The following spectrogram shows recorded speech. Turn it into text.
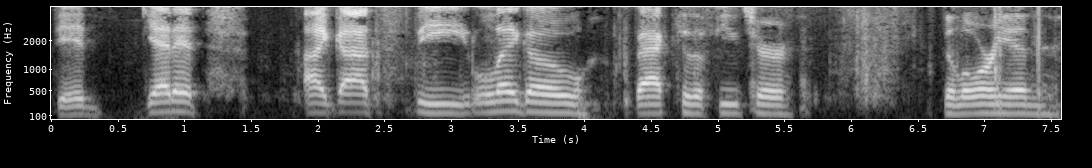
did get it. I got the Lego Back to the Future DeLorean.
